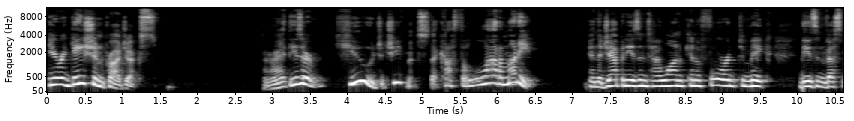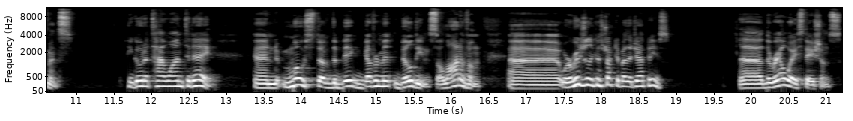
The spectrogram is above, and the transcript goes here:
irrigation projects. All right, these are huge achievements that cost a lot of money. And the Japanese in Taiwan can afford to make these investments. You go to Taiwan today, and most of the big government buildings, a lot of them, uh, were originally constructed by the Japanese. Uh, the railway stations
